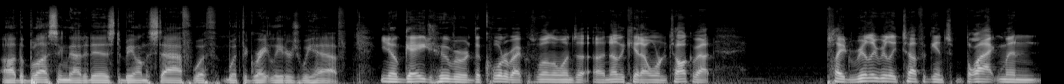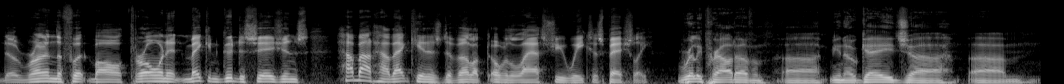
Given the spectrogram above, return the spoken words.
uh, the blessing that it is to be on the staff with with the great leaders we have. You know, Gage Hoover, the quarterback, was one of the ones. Uh, another kid I want to talk about played really, really tough against Blackman, uh, running the football, throwing it, making good decisions. How about how that kid has developed over the last few weeks, especially? Really proud of him. Uh, you know, Gage. Uh, um,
